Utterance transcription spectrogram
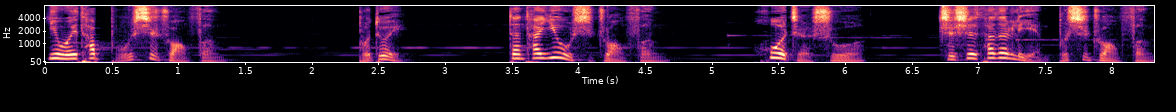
因为他不是撞风，不对，但他又是撞风，或者说，只是他的脸不是撞风。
